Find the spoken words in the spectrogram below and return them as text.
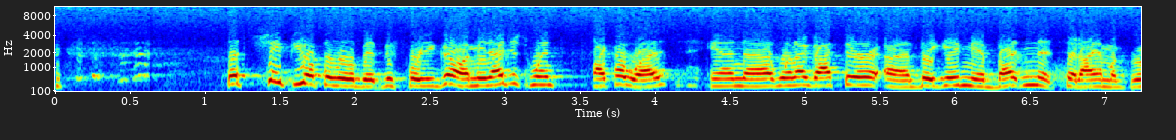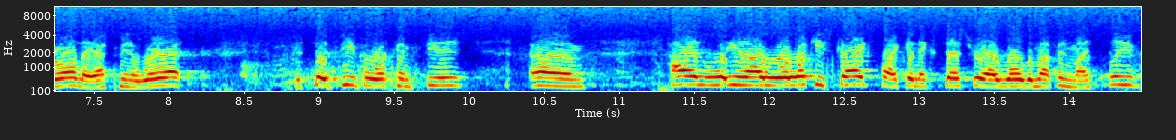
Let's shape you up a little bit before you go. I mean, I just went like I was, and uh, when I got there, uh, they gave me a button that said "I am a girl." They asked me to wear it. It said people were confused. Um, I, you know, I wore Lucky Strikes like an accessory. I rolled them up in my sleeve.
